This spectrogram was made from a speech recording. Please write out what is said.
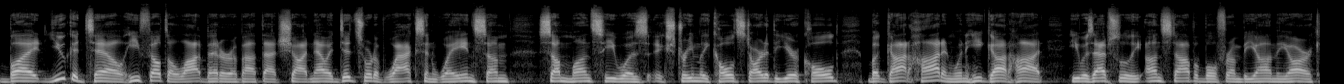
but you could tell he felt a lot better about that shot. Now it did sort of wax and wane. Some some months he was extremely cold, started the year cold, but got hot. And when he got hot, he was absolutely unstoppable from beyond the arc.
